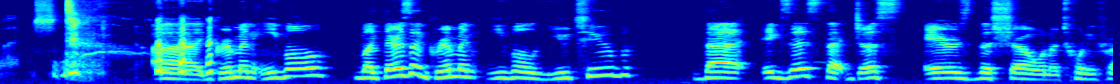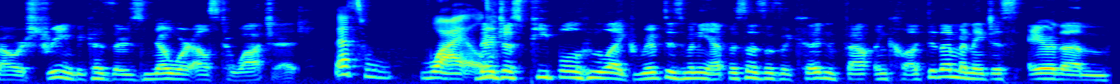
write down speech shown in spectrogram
much. Uh Grim and Evil. Like there's a Grim and Evil YouTube that exists that just airs the show on a 24 hour stream because there's nowhere else to watch it. That's wild. They're just people who like ripped as many episodes as they could and found and collected them and they just air them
